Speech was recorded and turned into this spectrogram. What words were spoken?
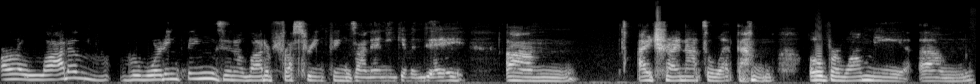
are a lot of rewarding things and a lot of frustrating things on any given day. Um, I try not to let them overwhelm me. Um,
